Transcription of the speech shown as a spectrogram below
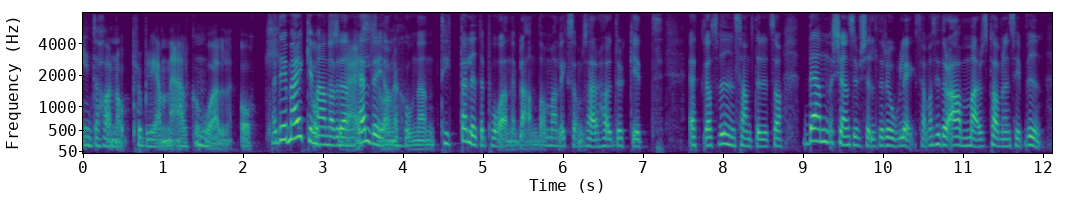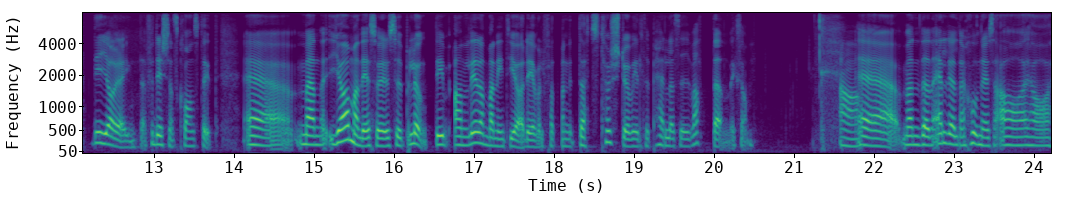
inte har något problem med alkohol. Mm. Och, Men det märker man av den äldre så. generationen. Titta lite på en ibland om man liksom så här har druckit ett glas vin samtidigt som... Den känns i och för sig lite rolig. Så man sitter och ammar och så tar man en sipp vin. Det gör jag inte, för det känns konstigt. Eh, men gör man det så är det superlugnt. Det är anledningen att man inte gör det är väl för att man är dödstörstig och vill typ hälla sig i vatten. Liksom. Ja. Eh, men den äldre generationen är så här, ah, ja,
